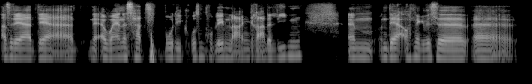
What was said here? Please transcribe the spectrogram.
also der, der eine Awareness hat, wo die großen Problemlagen gerade liegen ähm, und der auch eine gewisse äh,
